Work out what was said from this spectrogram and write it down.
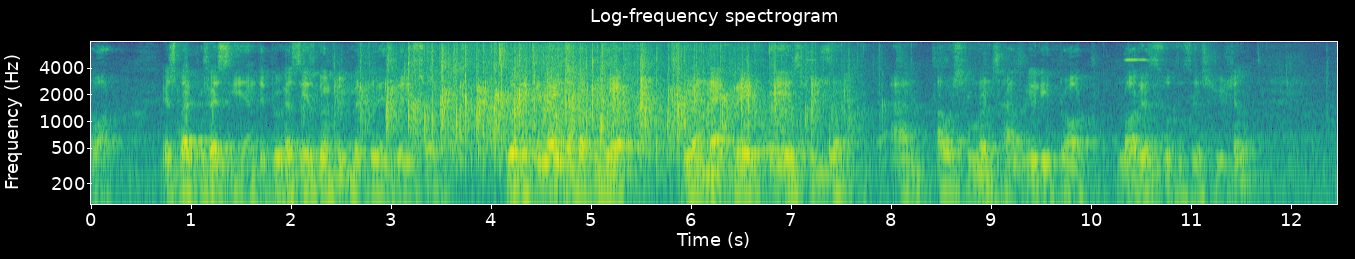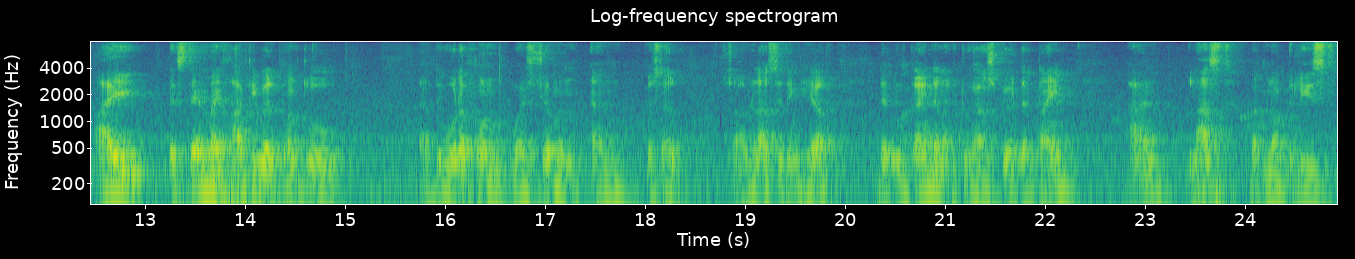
far. It's my prophecy, and the prophecy is going to be materialized very soon. We are recognized under 2F. We are NAAC grade A institution, and our students have really brought laurels to this institution. I extend my hearty welcome to uh, the Vodafone Vice Chairman and Mr. Chawla sitting here. They've been kind enough to have spared their time. And last but not the least,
